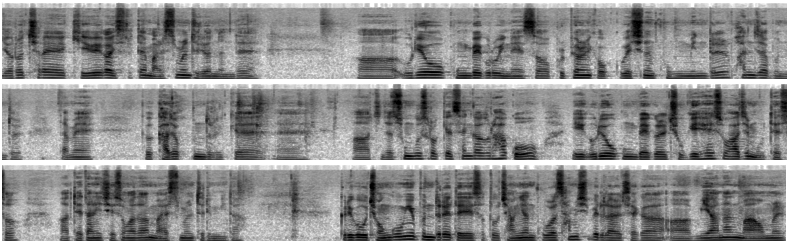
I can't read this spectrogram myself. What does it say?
여러 차례 기회가 있을 때 말씀을 드렸는데 어, 의료 공백으로 인해서 불편을 겪고 계시는 국민들, 환자분들, 그다음에 그 가족분들께 에, 아, 진짜 숭고스럽게 생각을 하고 이 의료 공백을 조기 해소하지 못해서 아, 대단히 죄송하다는 말씀을 드립니다. 그리고 전공의 분들에 대해서도 작년 9월 30일 날 제가 어, 미안한 마음을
